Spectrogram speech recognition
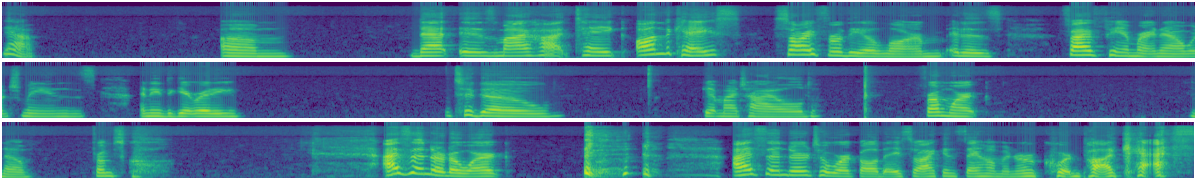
yeah. Um that is my hot take on the case. Sorry for the alarm. It is 5 p.m. right now, which means I need to get ready to go get my child from work. No, from school. I send her to work. I send her to work all day so I can stay home and record podcasts.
